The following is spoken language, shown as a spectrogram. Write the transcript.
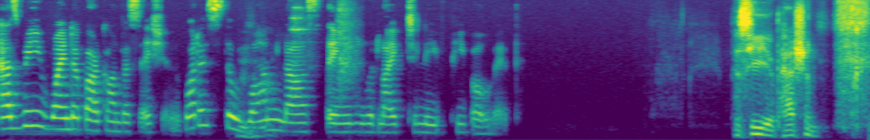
as we wind up our conversation, what is the Mhm. one last thing you would like to leave people with? pursue your passion.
